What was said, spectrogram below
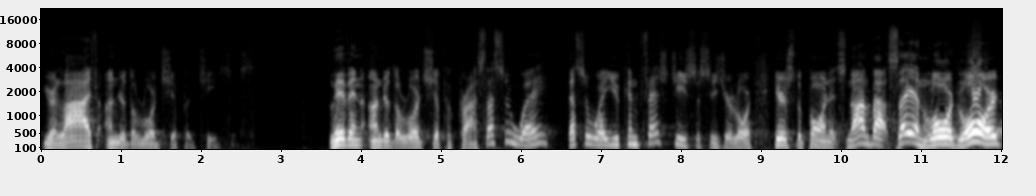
your life under the Lordship of Jesus living under the lordship of Christ. That's the way. That's the way you confess Jesus is your Lord. Here's the point it's not about saying, Lord, Lord,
